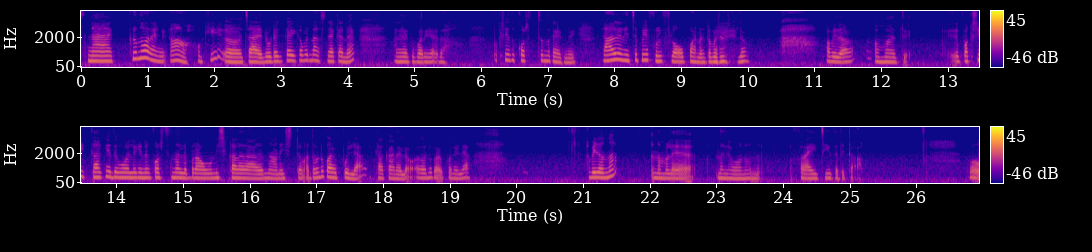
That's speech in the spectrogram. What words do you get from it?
സ്നാക്ക് എന്ന് പറയാൻ ആ ഓക്കെ ചായന്റെ കൂടെയൊക്കെ കഴിക്കാൻ പറ്റുന്ന സ്നാക്ക് തന്നെ. അങ്ങനെയൊക്കെ പറയാം അതാ പക്ഷേ ഇത് കുറച്ചൊന്ന് കഴിഞ്ഞു രാവിലെ എണീച്ചപ്പോൾ ഫുൾ ഫ്ലോപ്പാണ് കേട്ടോ പരിപാടിയല്ലോ. അപ്പോൾ ഇതാ മറ്റേ പക്ഷേ ഇക്കാക്ക് ഇതുപോലെ ഇങ്ങനെ കുറച്ച് നല്ല ബ്രൗണിഷ് കളർ ആകുന്നതാണ് ഇഷ്ടം. അതുകൊണ്ട് കുഴപ്പമില്ല ഇക്കാക്കാണല്ലോ. അതുകൊണ്ട് കുഴപ്പമൊന്നുമില്ല. അപ്പോൾ ഇതൊന്ന് നമ്മൾ നല്ലോണം ഒന്ന് ഫ്രൈ ചെയ്തെടുക്കുക അപ്പോൾ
